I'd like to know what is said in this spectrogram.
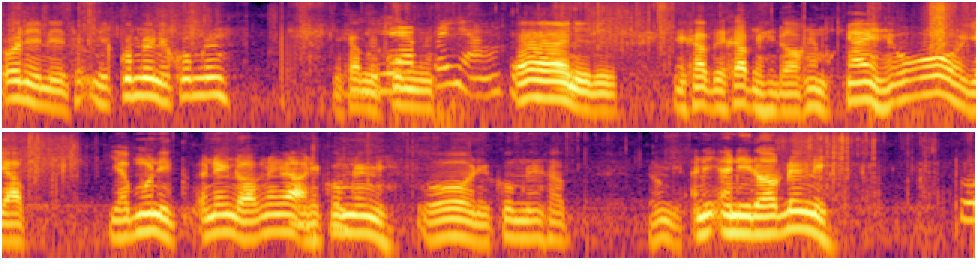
โอ้นี่นี่นี่กลุ่มหนึงนี่กลุ่มหนึงนี่ครับนี่กลุ่มหนึงไปหยังเอ้ยนี่นี่นี่ครับนี่ครับนี่ดอกนี่ง่ายนี่โอ้หยับหยับมุนอีกอันหนึงดอกหนึงแล้วนี่กลุ่มหนึงนี่โอ้นี่กลุ่มหนึงครับด อกนี่อันนี้อันนี้ดอกหนึงนี่โอ้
